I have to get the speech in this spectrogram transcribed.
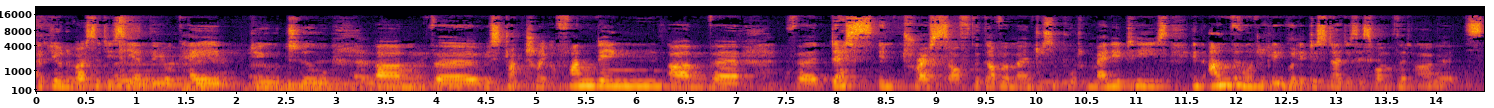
at universities here in the UK, due to um, the restructuring of funding, um, the the disinterest of the government to support humanities, and unfortunately, religious studies is one of the targets.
